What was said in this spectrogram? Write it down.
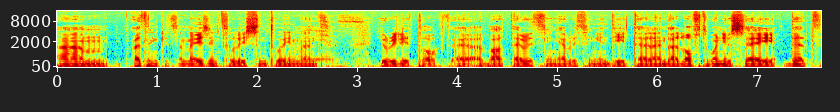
um, I think it's amazing to listen to him and yes you really talked uh, about everything, everything in detail, and I loved when you say that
